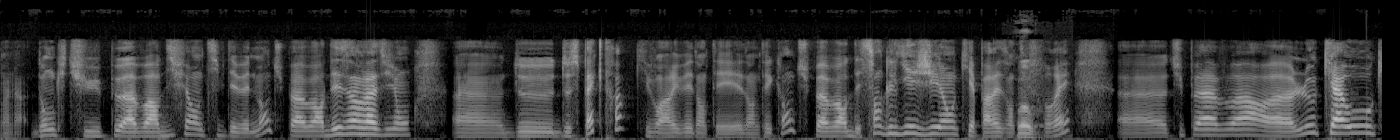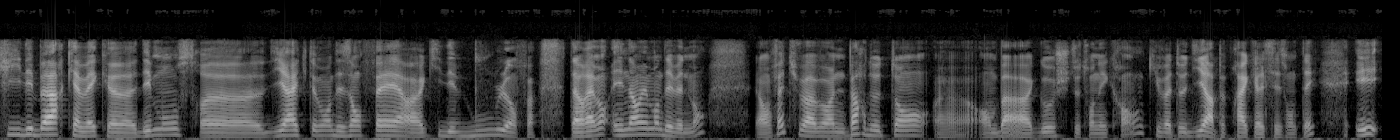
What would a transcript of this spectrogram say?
Voilà. Donc tu peux avoir différents types d'événements. Tu peux avoir des invasions euh, de, de spectres qui vont arriver dans tes, dans tes camps. Tu peux avoir des sangliers géants qui apparaissent dans Wow. tes forêts. Euh, tu peux avoir euh, le chaos qui débarque avec des monstres directement des enfers qui déboulent. Enfin, tu as vraiment énormément d'événements. En fait, tu vas avoir une barre de temps euh, en bas à gauche de ton écran qui va te dire à peu près à quelle saison t'es et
